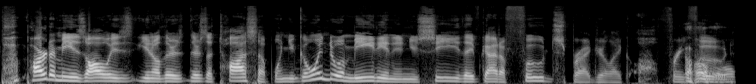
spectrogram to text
part of me is always, you know, there's there's a toss up when you go into a meeting and you see they've got a food spread. You're like, oh, free oh, food.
